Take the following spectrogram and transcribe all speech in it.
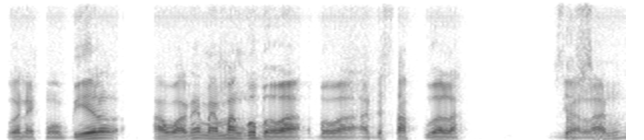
Gue naik mobil. Awalnya memang gue bawa bawa ada staff gue lah jalan.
